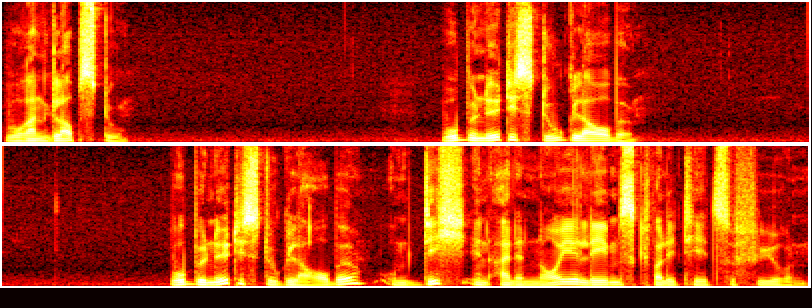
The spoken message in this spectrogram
Woran glaubst du? Wo benötigst du Glaube? Wo benötigst du Glaube, um dich in eine neue Lebensqualität zu führen?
